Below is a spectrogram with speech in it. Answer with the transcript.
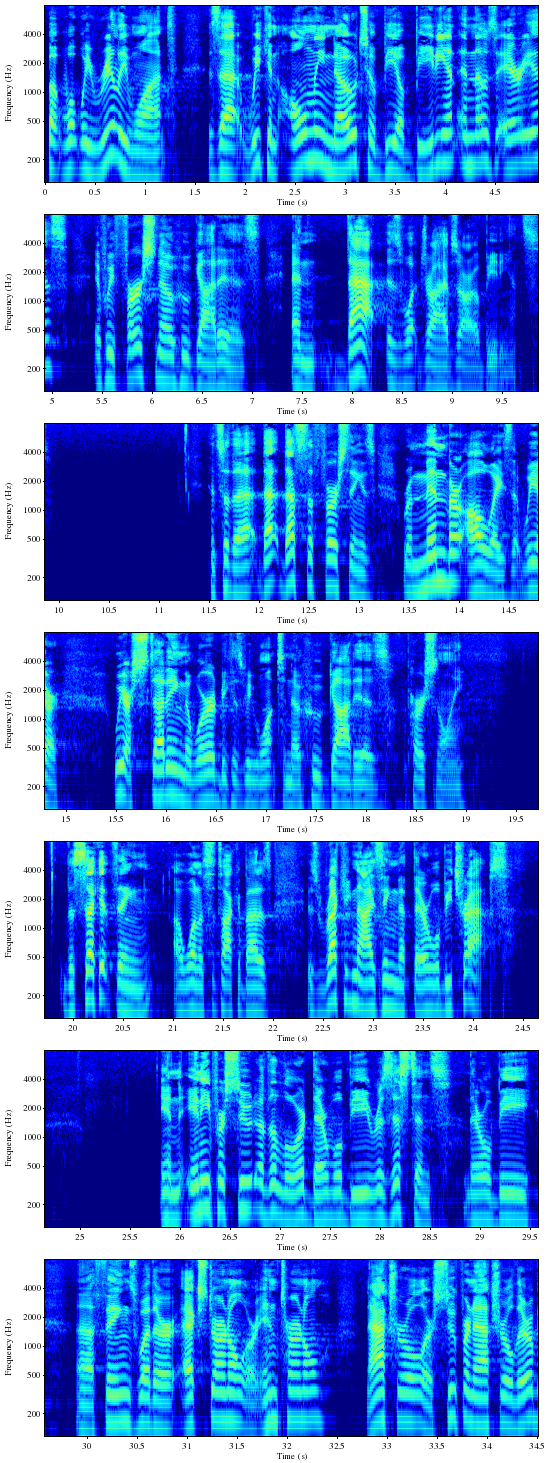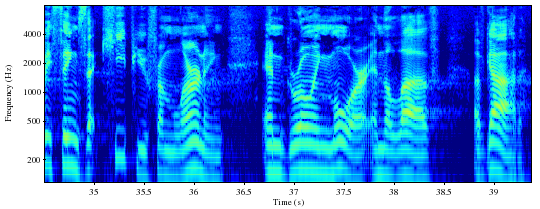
But what we really want is that we can only know to be obedient in those areas if we first know who God is. And that is what drives our obedience. And so that, that, that's the first thing is remember always that we are, We are studying the Word because we want to know who God is personally. The second thing I want us to talk about is, is recognizing that there will be traps. In any pursuit of the Lord, there will be resistance. There will be uh, things, whether external or internal, natural or supernatural, there will be things that keep you from learning and growing more in the love of God.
